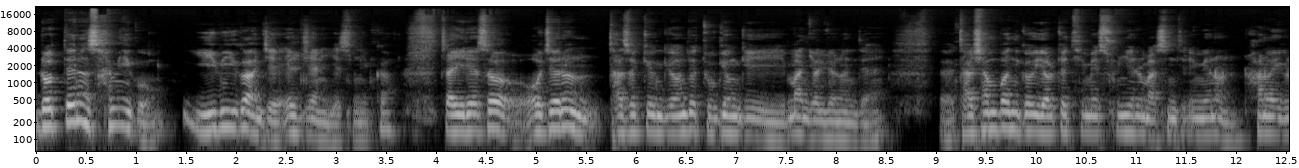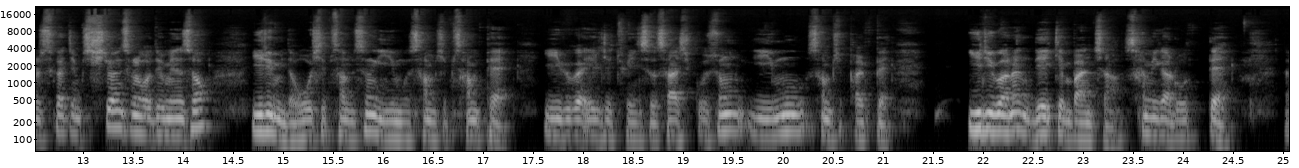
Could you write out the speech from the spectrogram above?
롯데는 3위고 2위가 이제 LG 아니겠습니까? 자 이래서 어제는 다섯 경기 가운데 두 경기만 열렸는데 에, 다시 한번 그 10개 팀의 순위를 말씀드리면은 한화 이글스가 지금 7연승을 거두면서 1위입니다. 53승 2무 33패. 2위가 LG 트윈스 49승 2무 38패. 1위와는 4개 반차. 3위가 롯데. 어,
